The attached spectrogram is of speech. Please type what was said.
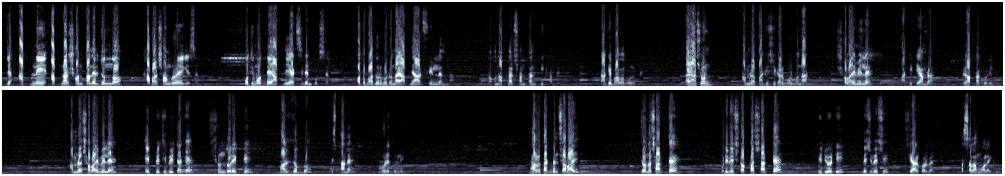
যে আপনি আপনার সন্তানের জন্য খাবার সংগ্রহে গেছেন। পথিমধ্যে আপনি অ্যাক্সিডেন্ট করছেন, অথবা দুর্ঘটনায় আপনি আর ফিরলেন না। তখন আপনার সন্তান কি খাবে? কাকে বাবা বলবে? তাই আসুন, আমরা পাখি শিকার করব না। সবাই মিলে পাখিকে আমরা রক্ষা করি। আমরা সবাই মিলে এই পৃথিবীটাকে সুন্দর একটি বাসযোগ্য স্থানে গড়ে তুলি। ভালো থাকবেন সবাই। জনস্বার্থে পরিবেশ রক্ষার স্বার্থে ভিডিওটি বেশি বেশি শেয়ার করবেন। আসসালামু আলাইকুম।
